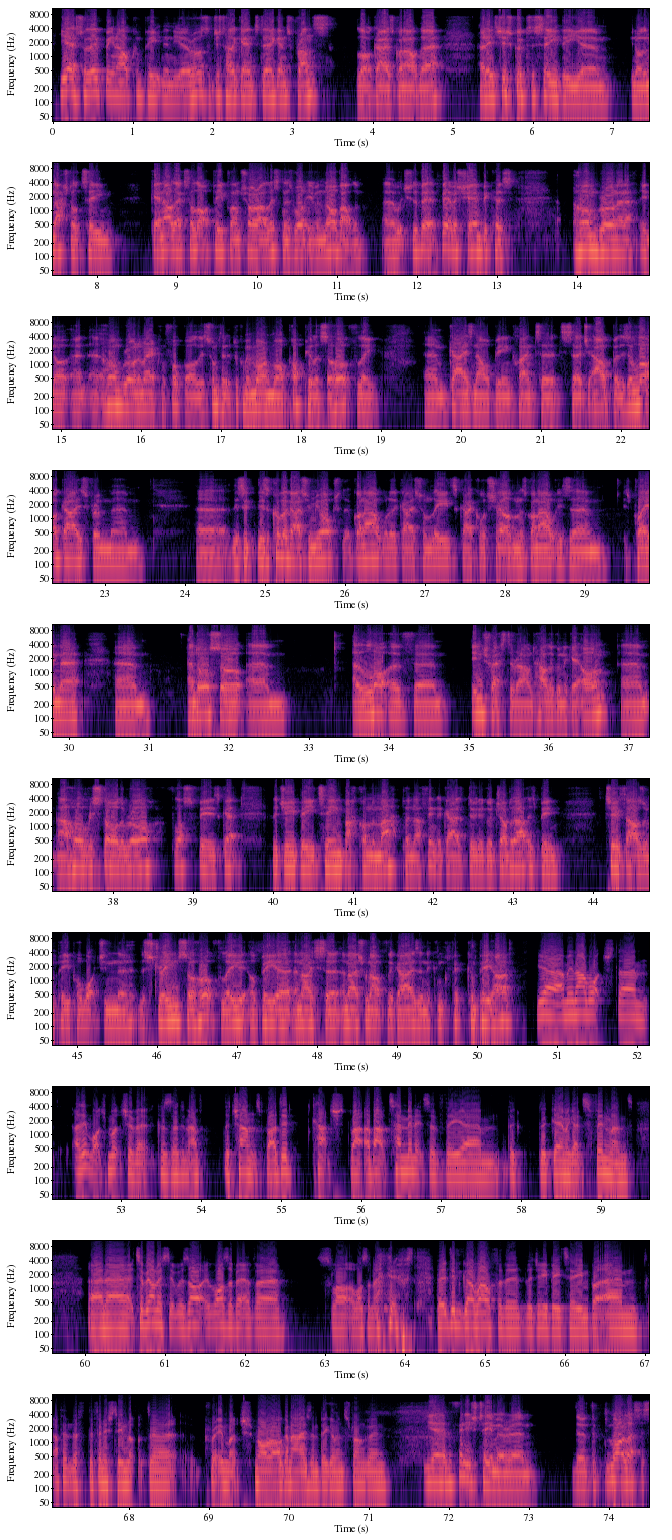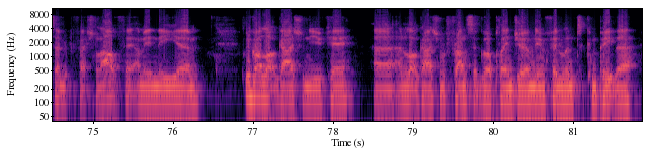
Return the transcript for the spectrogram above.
Yeah, so they've been out competing in the Euros. They've just had a game today against France. A lot of guys gone out there, and it's just good to see the um, you know the national team getting out there. Because a lot of people, I'm sure our listeners won't even know about them, uh, which is a bit bit of a shame because homegrown you know and, uh, homegrown American football is something that's becoming more and more popular. So hopefully, um, guys now will be inclined to, to search it out. But there's a lot of guys from um, uh, there's a there's a couple of guys from Yorkshire that have gone out. One of the guys from Leeds, a guy called Sheldon, has gone out. He's um, he's playing there, um, and also um, a lot of um, interest around how they're going to get on. Our whole restore the raw philosophy is get the GB team back on the map, and I think the guys doing a good job of that. There's been 2,000 people watching the, the stream, so hopefully it'll be a, a nice uh, a nice run out for the guys, and they can comp- compete hard. Yeah, I mean, I watched. Um, I didn't watch much of it because I didn't have the chance, but I did catch about, about ten minutes of the um, the the game against Finland. And uh, to be honest, it was it was a bit of a slaughter, wasn't it? It, was, it didn't go well for the, the GB team, but um, I think the, the Finnish team looked uh, pretty much more organised and bigger and stronger. And Yeah, the Finnish team are um, the, the more or less a semi-professional outfit. I mean, the um, we've got a lot of guys from the UK uh, and a lot of guys from France that go play in Germany and Finland to compete there.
